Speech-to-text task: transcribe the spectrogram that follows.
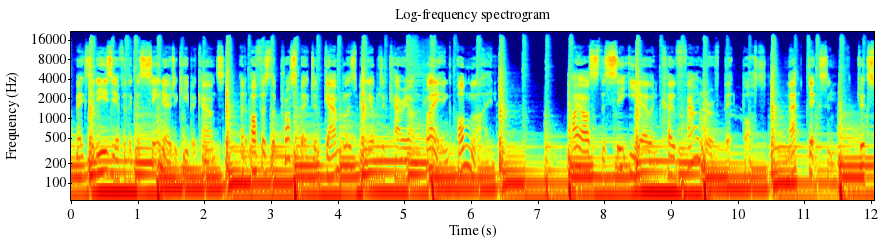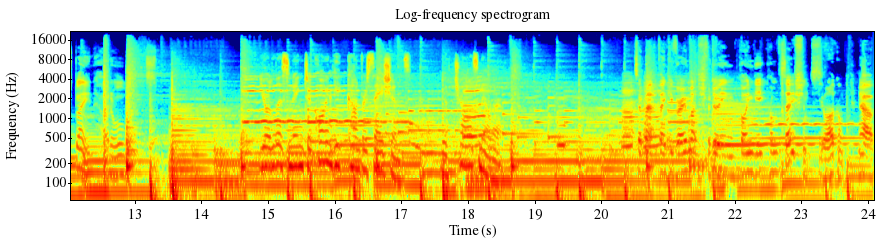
makes it easier for the casino to keep accounts, and offers the prospect of gamblers being able to carry on playing online. I asked the CEO and co founder of BitBoss, Matt Dixon, to explain how it all works. You're listening to CoinGeek Conversations with Charles Miller. So, Matt, thank you very much for doing CoinGeek Conversations. You're welcome. Now,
